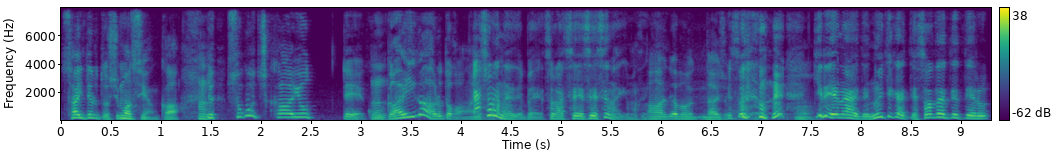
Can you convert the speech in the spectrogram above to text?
咲いてるとしますやんか、うん。でそこ近寄ってこううん。害があるとかないんですか。あそれはねやっぱりそれは生成せないといけませんから。あでも大丈夫。それをね、うん。綺麗なで抜いて帰って育ててる、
